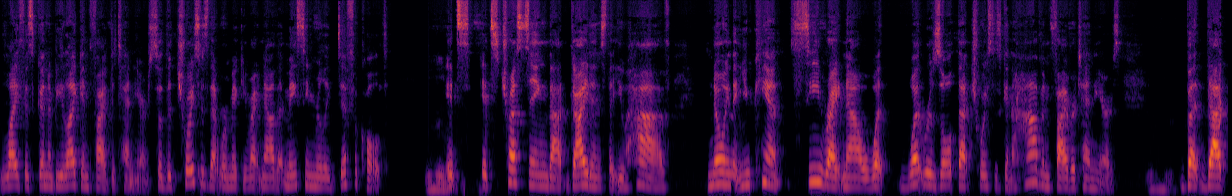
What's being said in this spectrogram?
life is going to be like in five to 10 years. So the choices that we're making right now that may seem really difficult, mm-hmm. it's it's trusting that guidance that you have, knowing that you can't see right now what what result that choice is going to have in five or 10 years. Mm-hmm. But that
